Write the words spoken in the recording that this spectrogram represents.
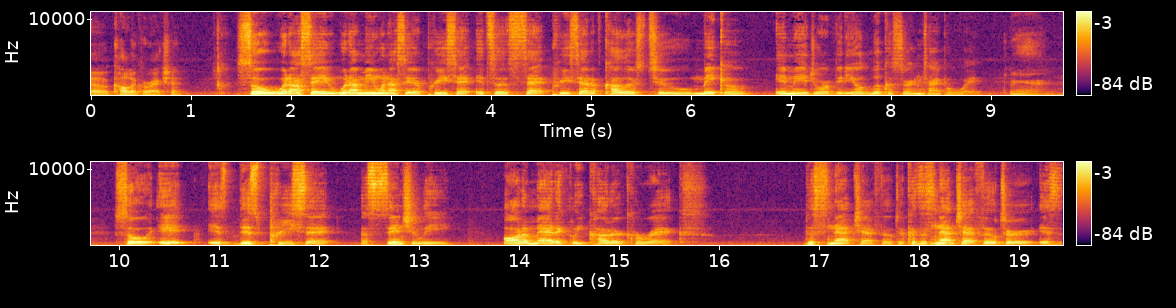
a color correction. So what I say, what I mean when I say a preset, it's a set preset of colors to make a image or a video look a certain type of way. Yeah. So it is this preset essentially automatically color corrects the Snapchat filter because the Snapchat filter is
